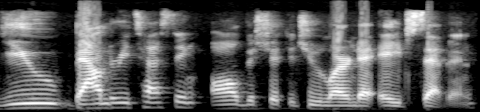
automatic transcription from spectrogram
you boundary testing all the shit that you learned at age seven.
